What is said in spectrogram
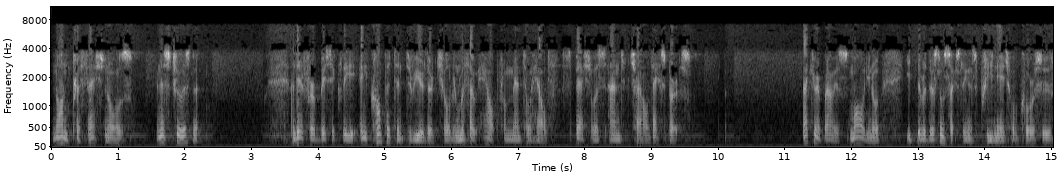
non-professionals? And it's true, isn't it? And therefore basically incompetent to rear their children without help from mental health specialists and child experts. Can when I was small, you know, there was no such thing as prenatal courses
